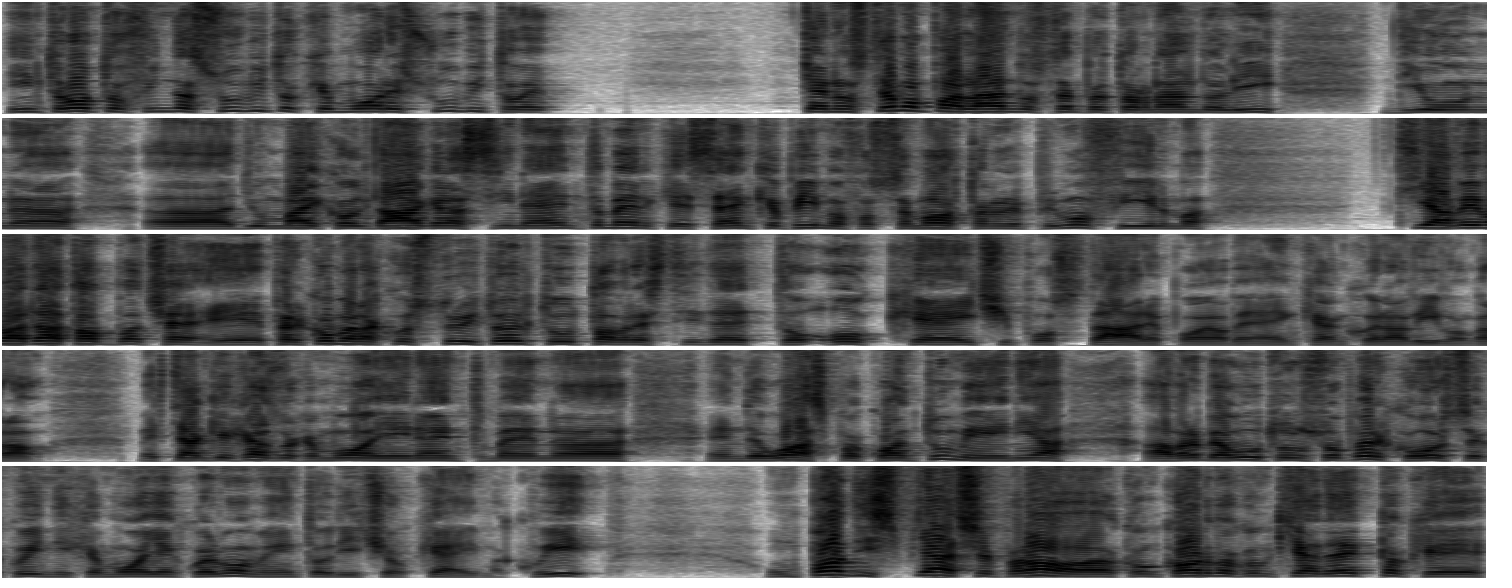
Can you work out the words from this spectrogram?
introdotto fin da subito, che muore subito e cioè, non stiamo parlando, sempre tornando lì, di un, uh, di un Michael Douglas in Ant-Man che se anche prima fosse morto nel primo film, ti aveva dato, cioè, eh, per come era costruito il tutto, avresti detto ok, ci può stare. Poi, vabbè, è anche ancora vivo. Però metti anche caso che muoia in Ant-Man uh, and the Wasp a Quantumania, avrebbe avuto un suo percorso e quindi che muoia in quel momento dici ok, ma qui un po' dispiace, però concordo con chi ha detto che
